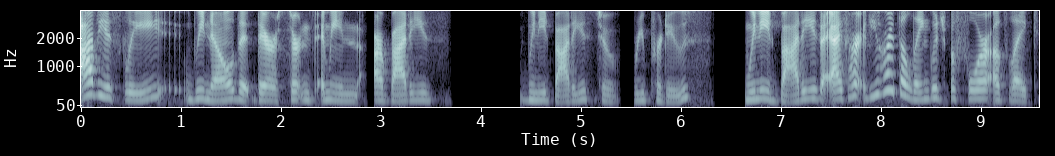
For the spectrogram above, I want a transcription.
obviously, we know that there are certain, I mean, our bodies, we need bodies to reproduce. We need bodies. I've heard, have you heard the language before of like,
